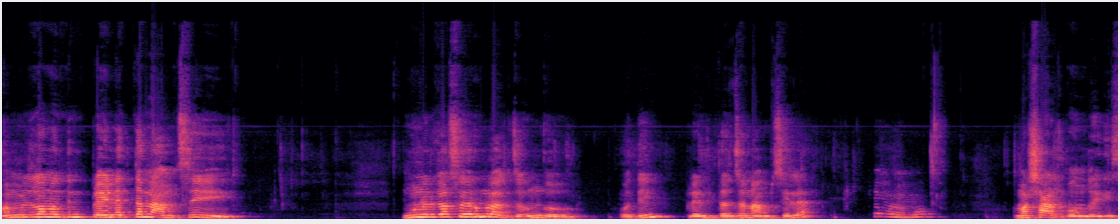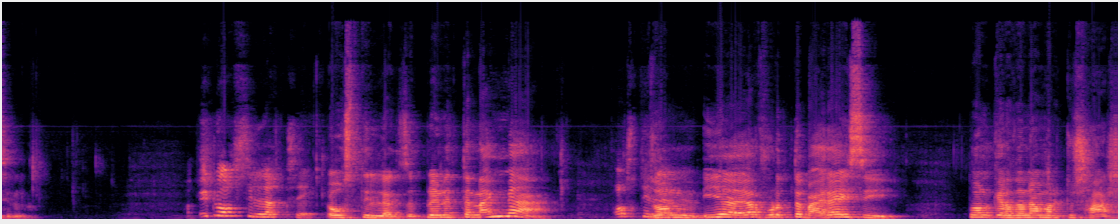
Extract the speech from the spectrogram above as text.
আমি যখন ওদিন প্লেনেতে নামছি। মনের কাছে এরম লাগছে গো ওদিন প্লেনেতে যে নামছিলে আমার শ্বাস বন্ধ হয়ে গেছিল। একটু অস্থির লাগছে। অস্থির লাগছে প্লেনেতে নাম না। যখন। ইয়া এয়ারপোর্টে বাইরে আইছি তখন কেন জানি আমার একটু শ্বাস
